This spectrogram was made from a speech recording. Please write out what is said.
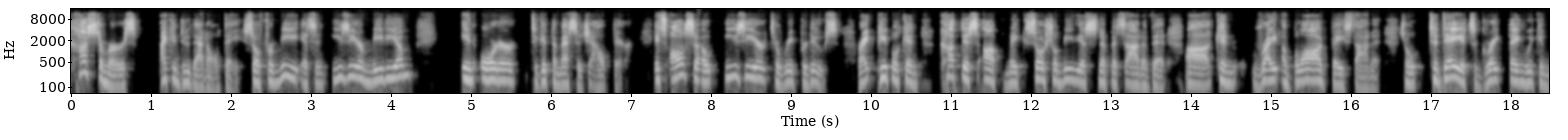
customers, I can do that all day. So for me, it's an easier medium in order to get the message out there. It's also easier to reproduce, right? People can cut this up, make social media snippets out of it, uh, can write a blog based on it. So today, it's a great thing. We can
